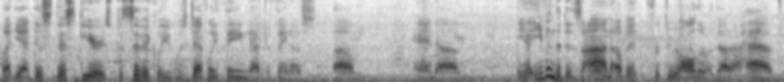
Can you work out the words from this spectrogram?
but yeah, this this gear specifically was definitely themed after Thanos, um, and um, you know even the design of it for through all the, that I have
